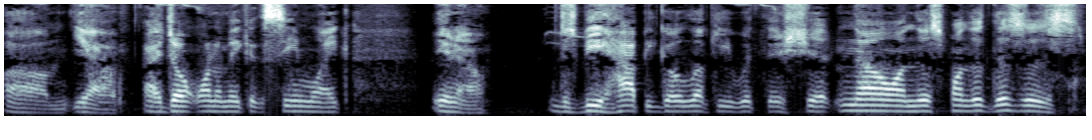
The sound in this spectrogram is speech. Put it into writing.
um, yeah, I don't want to make it seem like, you know, just be happy go lucky with this shit. No, on this one, this is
